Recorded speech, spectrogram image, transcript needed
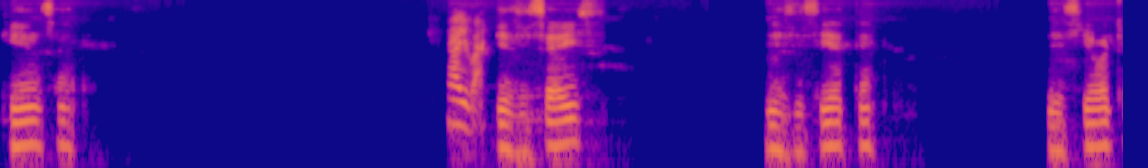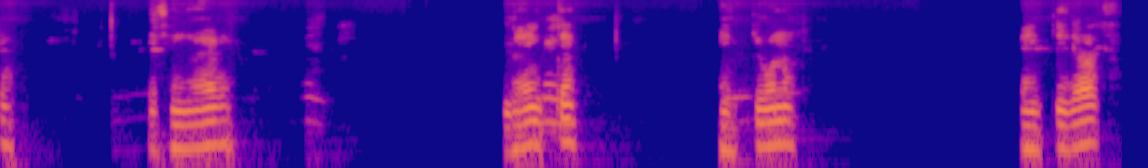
15, Ahí va. 16, 17, 18, 19, 20, 21, 22,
